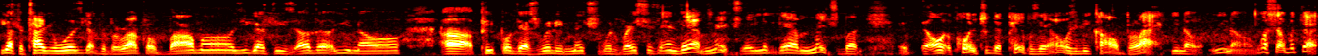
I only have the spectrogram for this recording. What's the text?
you got the Tiger Woods, you got the Barack Obama, you got these other, you know, uh, people that's really mixed with races, and they're mixed. They look, they're mixed, but according to their papers, they always be called black. You know, you know, what's up with that?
